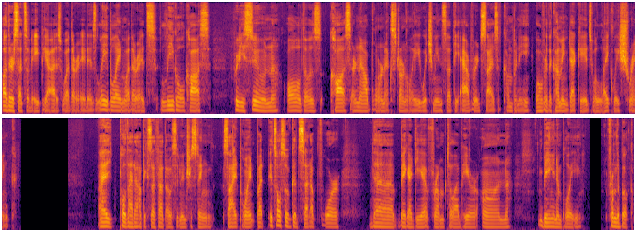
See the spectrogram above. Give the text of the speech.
other sets of APIs, whether it is labeling, whether it's legal costs pretty soon all of those costs are now borne externally, which means that the average size of company over the coming decades will likely shrink. I pulled that out because I thought that was an interesting side point, but it's also a good setup for the big idea from Taleb here on being an employee from the book.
